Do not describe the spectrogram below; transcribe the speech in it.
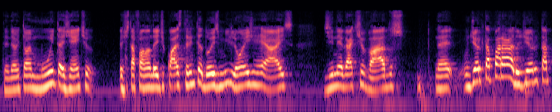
Entendeu? Então é muita gente. A gente está falando aí de quase 32 milhões de reais de negativados. Né? Um dinheiro que está parado, um dinheiro que está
